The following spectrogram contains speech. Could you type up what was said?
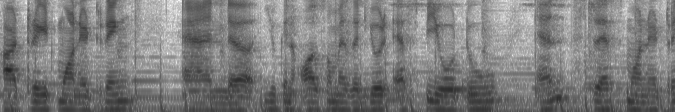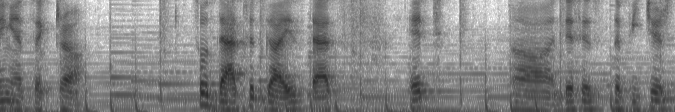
heart rate monitoring. And uh, you can also measure your SpO2 and stress monitoring etc so that's it guys. That's it. Uh, this is the features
